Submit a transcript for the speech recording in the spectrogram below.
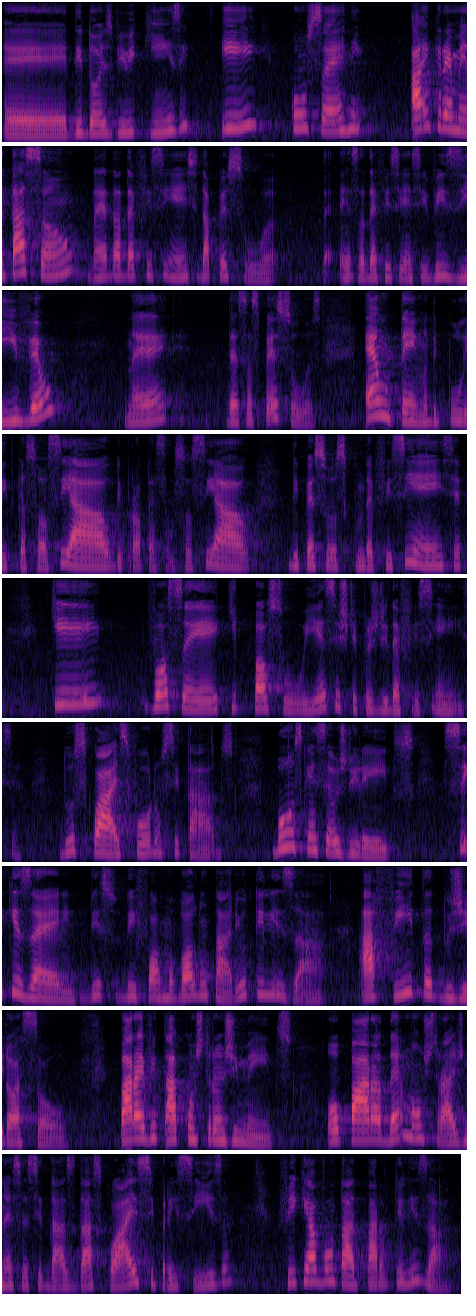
é, de 2015 e concerne a incrementação né, da deficiência da pessoa, essa deficiência visível né, dessas pessoas. É um tema de política social, de proteção social, de pessoas com deficiência, que você que possui esses tipos de deficiência, dos quais foram citados, busquem seus direitos. Se quiserem, de, forma voluntária, utilizar a fita do girassol para evitar constrangimentos ou para demonstrar as necessidades das quais se precisa, fique à vontade para utilizar.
